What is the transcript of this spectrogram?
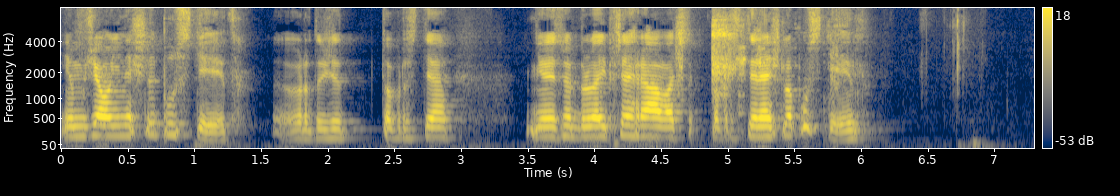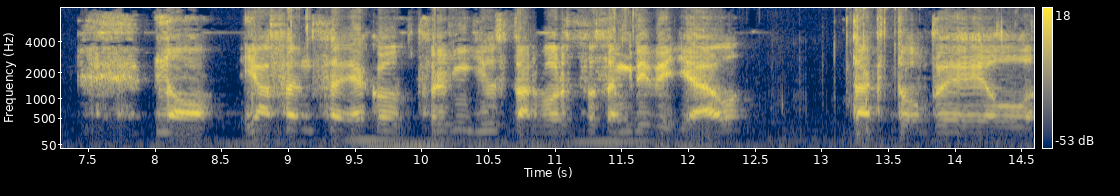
jenomže oni nešli pustit, protože to prostě, měli jsme byl přehrávač, tak to prostě nešlo pustit. No, já jsem se jako první díl Star Wars, co jsem kdy viděl, tak to byl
